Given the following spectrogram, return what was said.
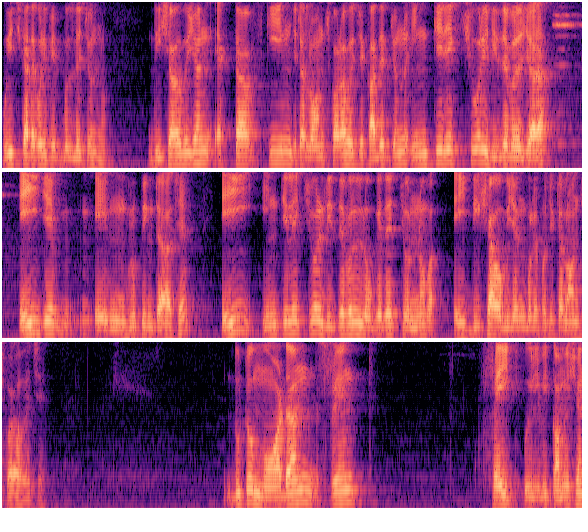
which category পিপলদের জন্য? দিশা অভিযান একটা স্কিম যেটা লঞ্চ করা হয়েছে কাদের জন্য? ইন্টেলেকচুয়ালি ডিসেবল যারা, এই যে গ্রুপিংটা আছে, এই ইন্টেলেকচুয়াল ডিসেবল লোকেদের জন্য এই দিশা অভিযান বলে প্রজেক্টটা লঞ্চ করা হয়েছে। দুটো modern strength freight will be commission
